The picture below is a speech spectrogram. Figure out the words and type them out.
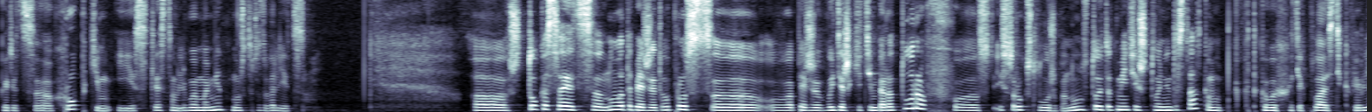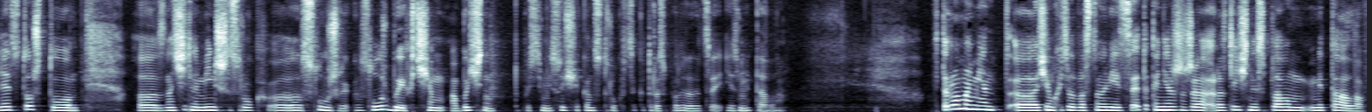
говорится, хрупким и, соответственно, в любой момент может развалиться. Э, что касается, ну вот опять же, это вопрос, э, опять же, выдержки температур и срок службы. Ну, стоит отметить, что недостатком как таковых этих пластиков является то, что значительно меньше срок службы, службы их, чем обычно допустим, несущая конструкция, которая используется из металла. Второй момент, э, чем хотела бы остановиться, это, конечно же, различные сплавы металлов.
